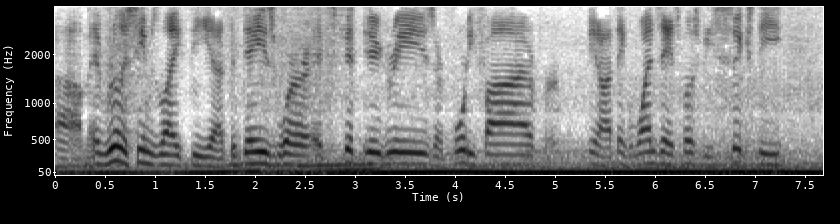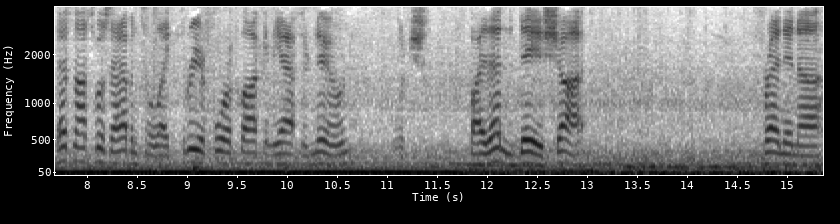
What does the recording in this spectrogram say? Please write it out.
um, it really seems like the uh, the days where it's 50 degrees or 45, or you know, I think Wednesday it's supposed to be 60. That's not supposed to happen until like three or four o'clock in the afternoon, which by then the day is shot. Friend in uh,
